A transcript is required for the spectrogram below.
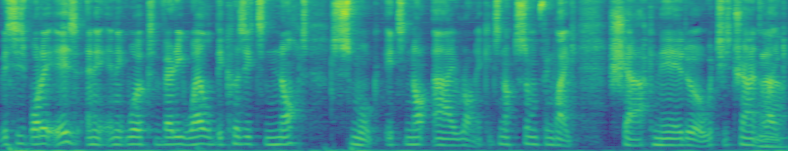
This is what it is, and it and it works very well because it's not smug. It's not ironic. It's not something like Sharknado, which is trying to like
